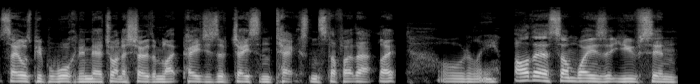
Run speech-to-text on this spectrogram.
salespeople walking in there trying to show them like pages of JSON text and stuff like that. Like, totally. Are there some ways that you've seen,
